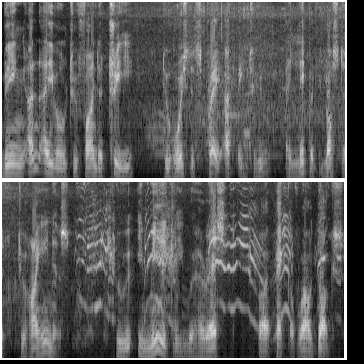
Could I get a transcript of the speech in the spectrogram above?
Being unable to find a tree to hoist its prey up into, a leopard lost it to hyenas, who immediately were harassed by a pack of wild dogs.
